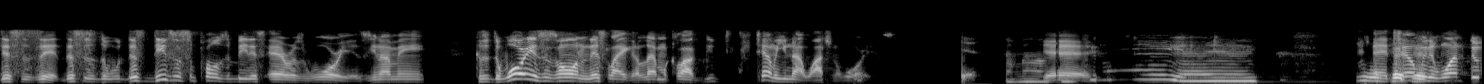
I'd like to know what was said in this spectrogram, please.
This is it. This is the this. These are supposed to be this era's Warriors. You know what I mean? Because if the Warriors is on and it's like eleven o'clock, you tell me you're not watching the Warriors. Yeah. Come on. Yeah. And tell me the one dude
